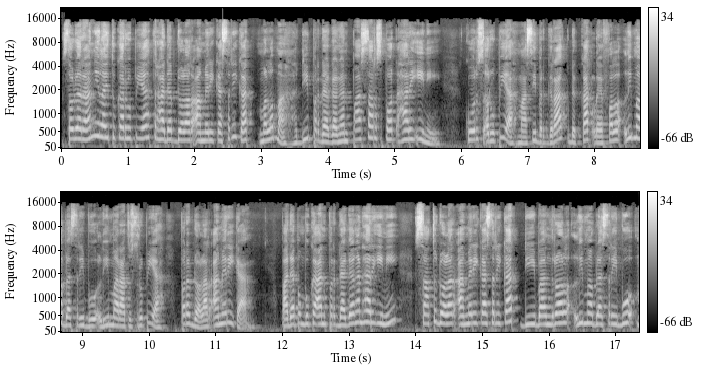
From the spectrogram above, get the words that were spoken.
Saudara, nilai tukar rupiah terhadap dolar Amerika Serikat melemah di perdagangan pasar spot hari ini. Kurs rupiah masih bergerak dekat level 15.500 rupiah per dolar Amerika. Pada pembukaan perdagangan hari ini, 1 dolar Amerika Serikat dibanderol 15.498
